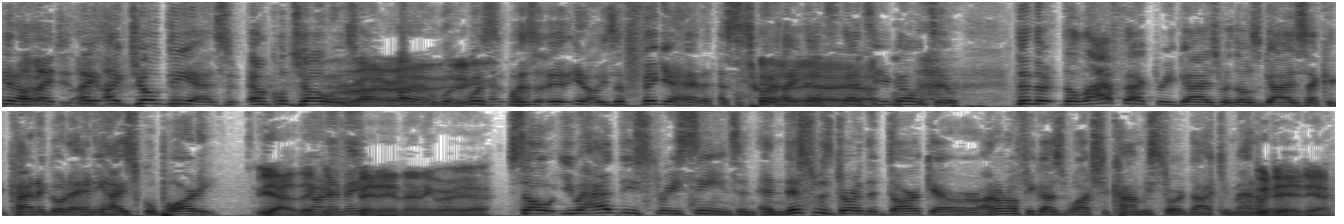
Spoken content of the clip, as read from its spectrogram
you know, like, like Joe Diaz, Uncle Joe is Right, uh, right. uh, was was uh, you know he's a figurehead at the store. like that's yeah, that's yeah. who you're going to. Then the, the Laugh Factory guys were those guys that could kind of go to any high school party. Yeah, they You know could I mean? fit in anywhere. Yeah. So you had these three scenes, and, and this was during the dark era. I don't know if you guys watched the Comedy Store documentary. We did. Yeah.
